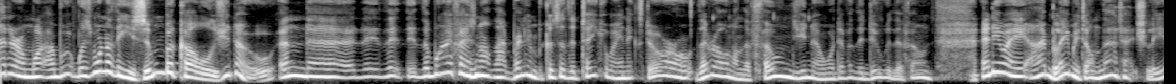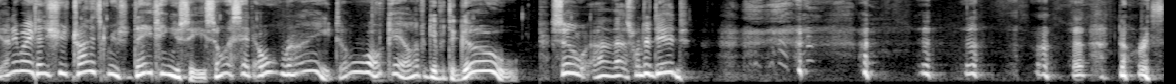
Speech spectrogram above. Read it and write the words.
had her on. I was one of these Zumba calls, you know, and uh, the, the the Wi-Fi is not that brilliant because of the takeaway next door. They're all on the phones, you know, whatever they do with their phones. Anyway, I blame it on that actually. Anyway anyway, you should try this commuter dating, you see. So I said, oh, right. Oh, okay, I'll have to give it a go. So uh, that's what I did. Doris,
